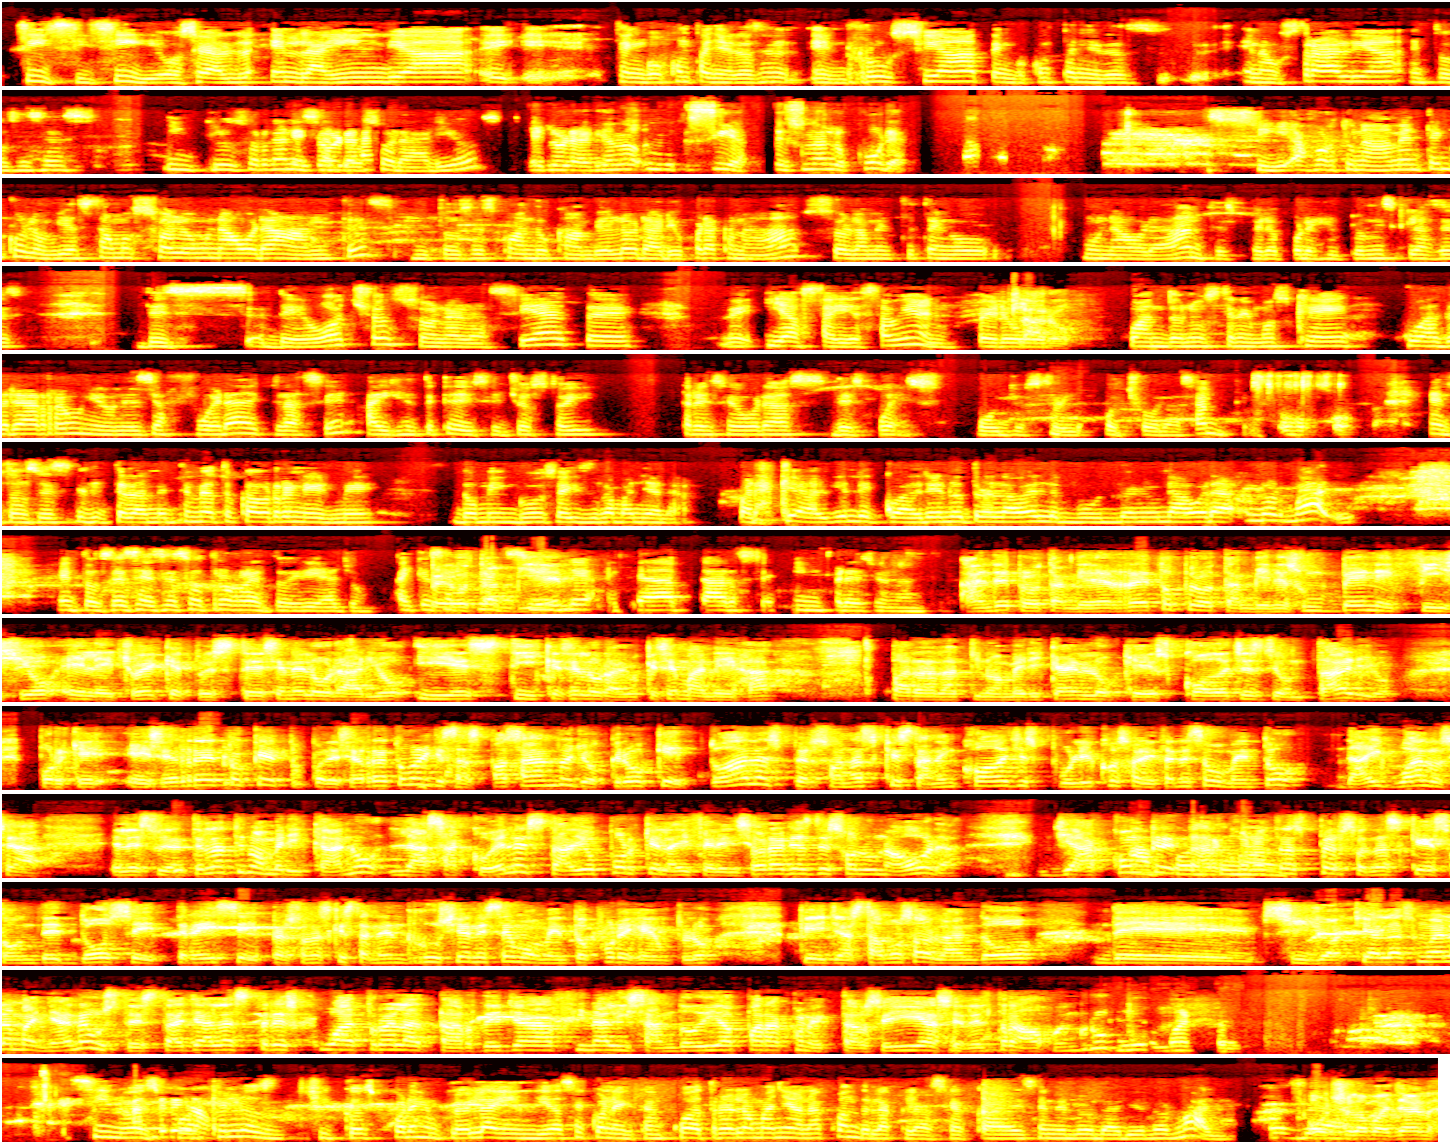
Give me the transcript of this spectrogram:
Sí, sí, sí. O sea, en la India eh, eh, tengo compañeras en, Rusia, tengo compañeras en Australia, entonces es incluso organizar los horarios. El horario, no, sí, es una locura. Sí, afortunadamente en Colombia estamos solo una hora antes, entonces cuando cambia el horario para Canadá solamente tengo una hora antes, pero por ejemplo mis clases de, de 8 son a las 7 eh, y hasta ahí está bien, pero cuando nos tenemos que cuadrar reuniones ya fuera de clase, hay gente que dice, yo estoy 13 horas después o yo estoy 8 horas antes. Entonces, literalmente me ha tocado reunirme domingo 6 de la mañana para que alguien le cuadre en otro lado del mundo en una hora normal. Entonces ese es otro reto, diría yo. Hay que ser flexible, hay que adaptarse, impresionante. Ande, pero también es reto, pero también es un beneficio el hecho de que tú estés en el horario EST, que es el horario que se maneja para Latinoamérica en lo que es colleges de Ontario. Porque ese reto que tú, por ese reto por el que estás pasando, yo creo que todas las personas que están en colleges públicos ahorita en este momento, da igual, o sea, el estudiante latinoamericano la sacó del estadio porque la diferencia horaria es de solo una hora. Ya concretar con otras personas que son de 12, 13, sé, personas que están en Rusia en este momento, por ejemplo, que ya estamos hablando de, si yo aquí a las 9 de la mañana, usted está ya a las 3, 4 de la tarde ya finalizando día para conectarse y hacer el trabajo en grupo. Si no es porque los chicos, por ejemplo, de la India se conectan 4 de la mañana cuando la clase acá es en el horario normal. 8 de la mañana.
